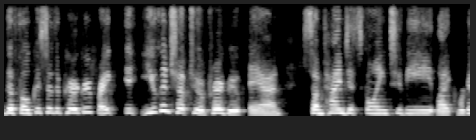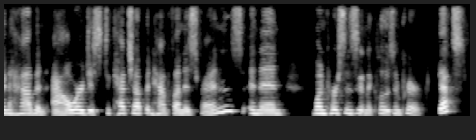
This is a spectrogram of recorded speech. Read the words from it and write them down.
the focus of the prayer group, right? It, you can show up to a prayer group, and sometimes it's going to be like we're going to have an hour just to catch up and have fun as friends, and then one person is going to close in prayer. That's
